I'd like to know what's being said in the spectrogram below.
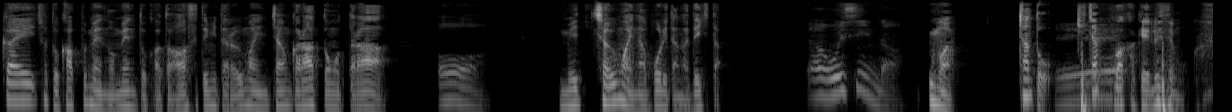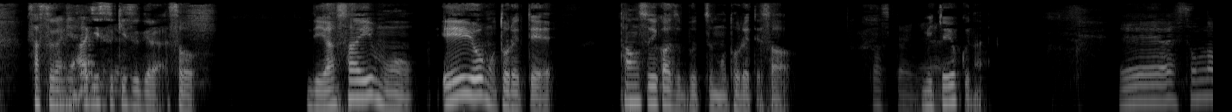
回ちょっとカップ麺の麺とかと合わせてみたらうまいんちゃうんかなと思ったら、おーめっちゃうまいナポリタンができた。あ、美味しいんだ。うまい。ちゃんとへーケチャップはかけるでも。さすがに味好きすぐらい。そう。で、野菜も栄養も取れて、炭水化物も取れてさ、確かにね。めっちゃ良くない？ええそんな、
